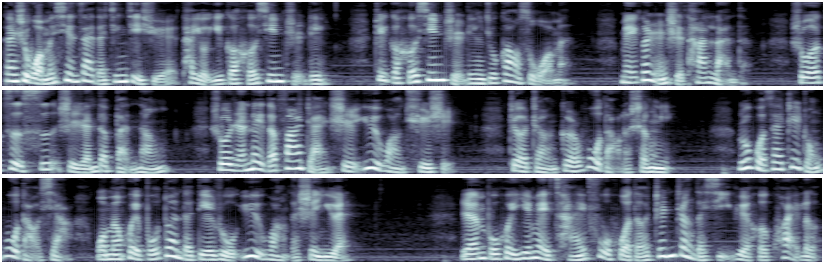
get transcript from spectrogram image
但是我们现在的经济学，它有一个核心指令，这个核心指令就告诉我们。每个人是贪婪的，说自私是人的本能，说人类的发展是欲望驱使，这整个误导了生命。如果在这种误导下，我们会不断的跌入欲望的深渊。人不会因为财富获得真正的喜悦和快乐。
